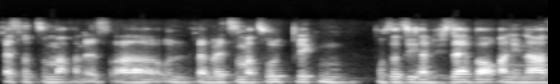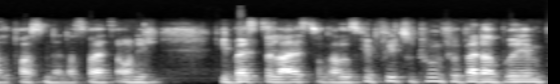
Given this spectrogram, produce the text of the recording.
besser zu machen ist. Äh, und wenn wir jetzt nochmal zurückblicken, muss er sich natürlich selber auch an die Nase fassen, denn das war jetzt auch nicht die beste Leistung. Also es gibt viel zu tun für Werder Bremen.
